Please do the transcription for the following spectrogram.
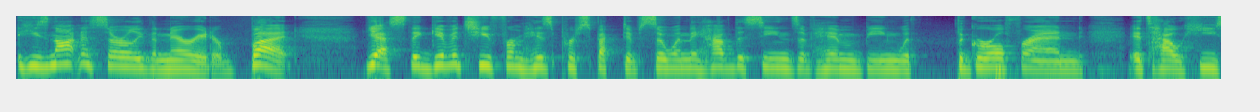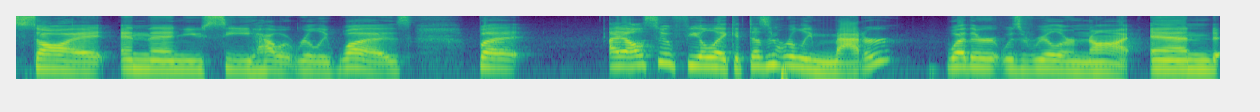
he's not necessarily the narrator. But yes, they give it to you from his perspective. So when they have the scenes of him being with the girlfriend, it's how he saw it, and then you see how it really was. But I also feel like it doesn't really matter whether it was real or not. And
